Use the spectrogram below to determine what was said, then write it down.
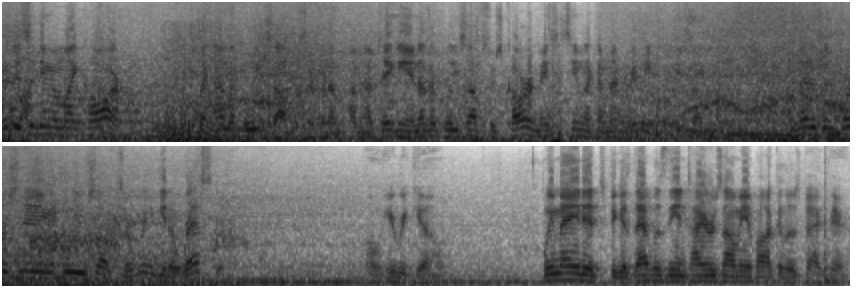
Wait, this isn't even my car. Like I'm a police officer, but I'm, I'm, I'm taking another police officer's car. It makes it seem like I'm not really a police officer. That is impersonating a police officer. We're going to get arrested. Oh, here we go. We made it because that was the entire zombie apocalypse back there.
